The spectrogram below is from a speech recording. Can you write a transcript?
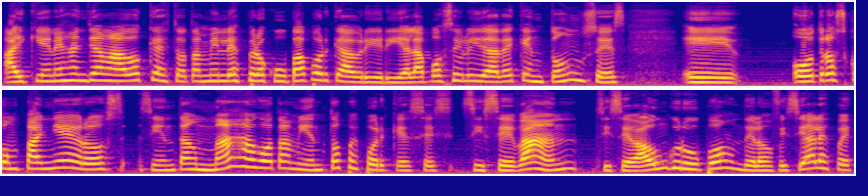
hay quienes han llamado que esto también les preocupa porque abriría la posibilidad de que entonces... Eh, otros compañeros sientan más agotamiento, pues porque si se van, si se va un grupo de los oficiales, pues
